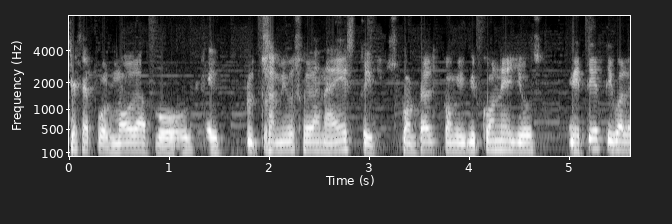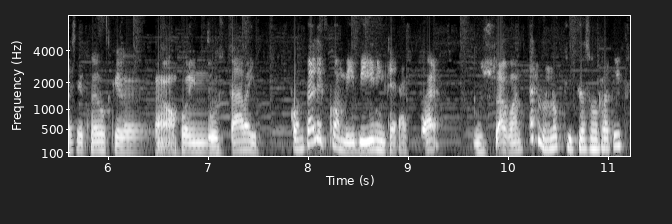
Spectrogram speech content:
ya sea por moda, porque tus amigos juegan a esto y pues, con tal de convivir con ellos, meterte igual a ese juego que a lo mejor te gustaba y con tal de convivir, interactuar, pues aguantarlo, ¿no? Quizás un ratito.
